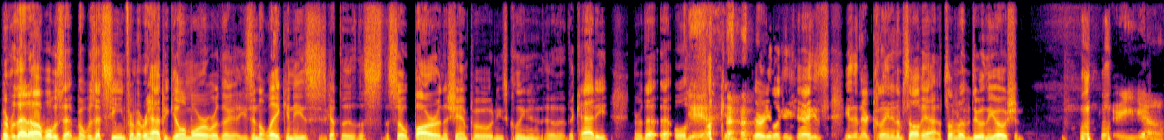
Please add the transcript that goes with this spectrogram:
remember that uh what was that? What was that scene from Ever Happy Gilmore where the he's in the lake and he's he's got the the, the soap bar and the shampoo and he's cleaning the, the caddy? Remember that that old Yeah. fucking dirty looking yeah, he's he's in there cleaning himself. Yeah, it's something to do in the ocean. there you go.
